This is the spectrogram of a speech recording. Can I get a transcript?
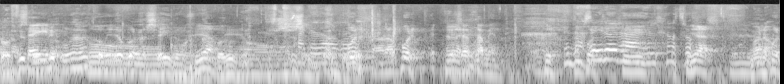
Por cierto, una vez comí yo con Naseiro, como se en La llame, Coruña. o- Se ha quedado la con- puerta, la puerta. Exactamente. El Naseiro era el otro. Eh, Bueno.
